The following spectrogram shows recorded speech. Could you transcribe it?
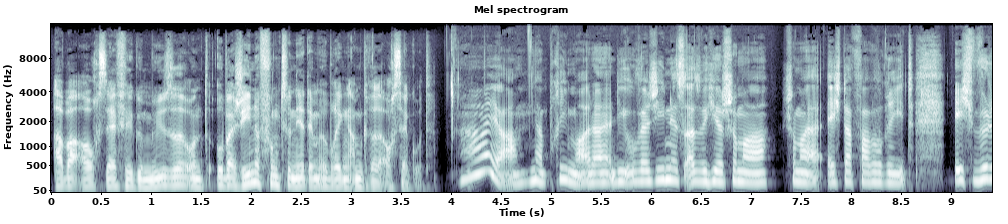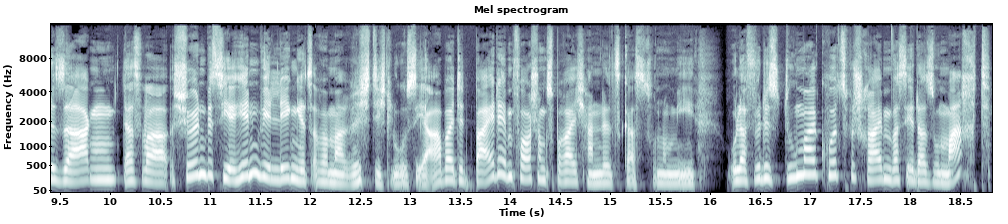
aber auch sehr viel Gemüse. Und Aubergine funktioniert im Übrigen am Grill auch sehr gut. Ah ja, na prima. Die Aubergine ist also hier schon mal, schon mal echter Favorit. Ich würde sagen, das war schön bis hierhin. Wir legen jetzt aber mal richtig los. Ihr arbeitet beide im Forschungsbereich Handelsgastronomie. Olaf, würdest du mal kurz beschreiben, was ihr da so macht?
